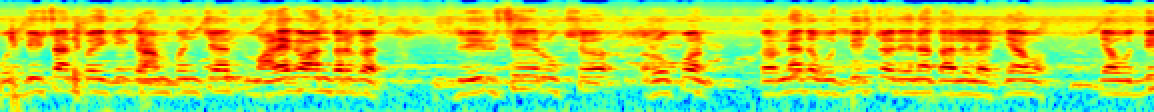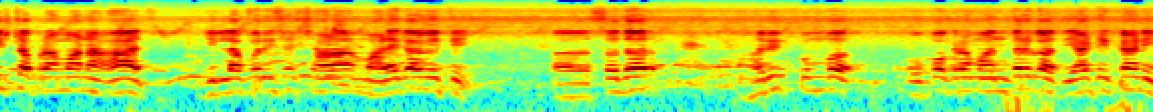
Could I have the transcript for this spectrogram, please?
उद्दिष्टांपैकी ग्रामपंचायत माळेगाव अंतर्गत दीडशे वृक्ष रोपण करण्याचं उद्दिष्ट देण्यात आलेलं आहे. त्या त्या उद्दिष्टाप्रमाणे आज जिल्हा परिषद शाळा माळेगाव येथे सदर हरित कुंभ उपक्रमांतर्गत या ठिकाणी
